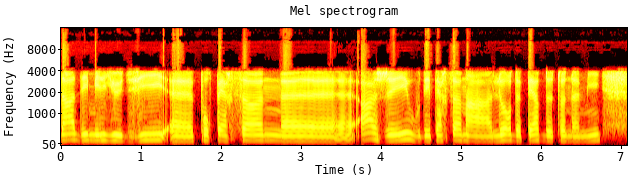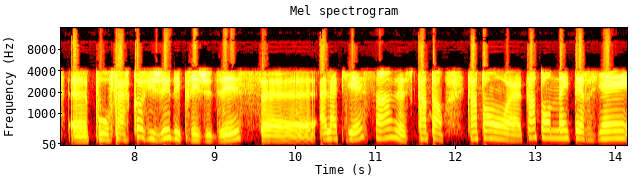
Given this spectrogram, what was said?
dans des milieux de vie pour personnes âgées ou des personnes en lourde perte d'autonomie pour faire corriger des préjudices à la pièce. Hein. Quand on quand on quand on intervient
